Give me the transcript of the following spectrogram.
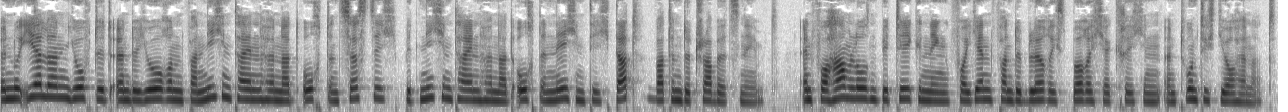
En nur Irland joftet en de Joren van 1968 bit 1989 dat, watem de Troubles nehmt en verharmlosen Betekening vor jen van de Blörichs Borricher Krichen en 20. Jahrhundert.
